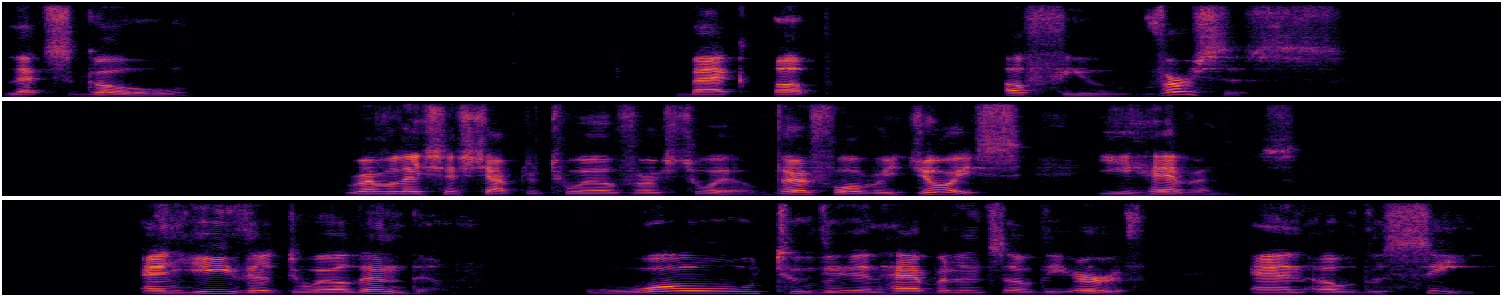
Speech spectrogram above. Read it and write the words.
Let's go back up a few verses. Revelation chapter 12, verse 12. Therefore rejoice, ye heavens, and ye that dwell in them. Woe to the inhabitants of the earth and of the sea,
